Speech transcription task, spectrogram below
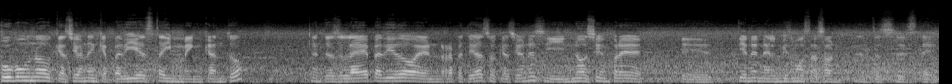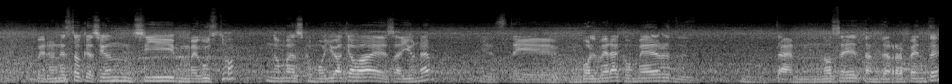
hubo una ocasión en que pedí esta y me encantó. Entonces la he pedido en repetidas ocasiones y no siempre eh, tienen el mismo sazón. Entonces, este, pero en esta ocasión sí me gustó. Nomás como yo acababa de desayunar, este, volver a comer tan, no sé, tan de repente,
